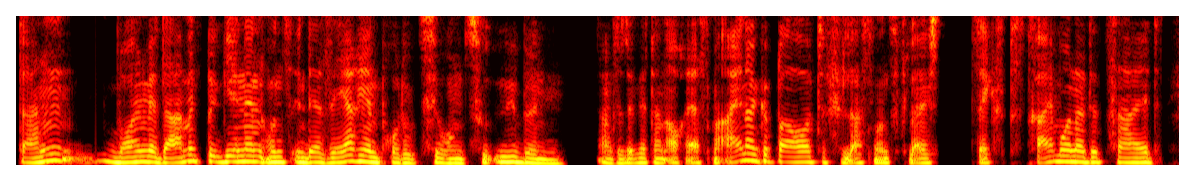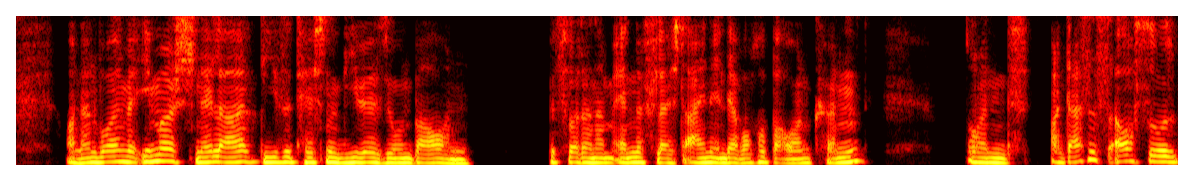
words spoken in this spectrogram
dann wollen wir damit beginnen, uns in der Serienproduktion zu üben. Also da wird dann auch erstmal einer gebaut, dafür lassen wir uns vielleicht sechs bis drei Monate Zeit und dann wollen wir immer schneller diese Technologieversion bauen, bis wir dann am Ende vielleicht eine in der Woche bauen können. Und, und das ist auch so,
